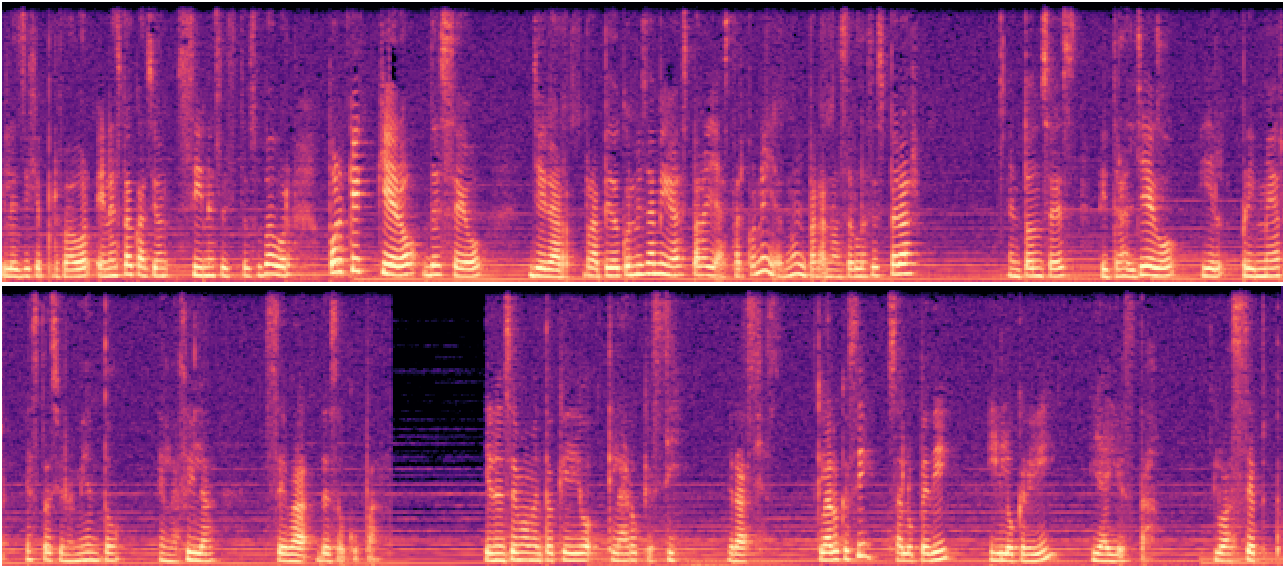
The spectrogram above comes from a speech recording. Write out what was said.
Y les dije, por favor, en esta ocasión sí necesito su favor, porque quiero, deseo llegar rápido con mis amigas para ya estar con ellas, ¿no? Y para no hacerlas esperar. Entonces, literal, llego y el primer estacionamiento en la fila se va desocupando. Y en ese momento que digo, claro que sí, gracias Claro que sí, o sea, lo pedí y lo creí y ahí está, lo acepto.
